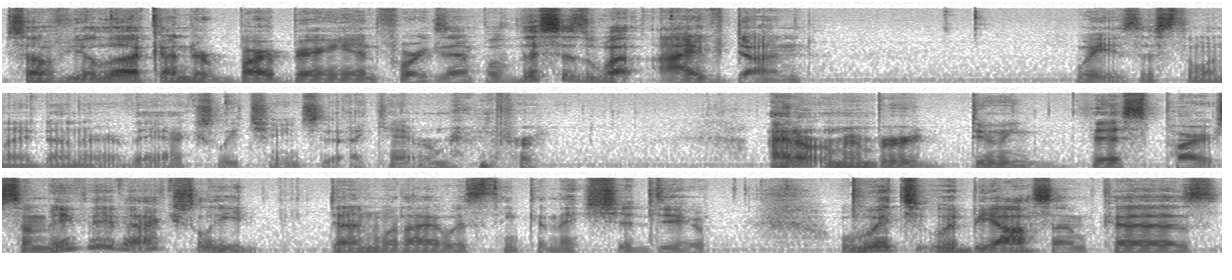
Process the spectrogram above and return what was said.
So if you look under Barbarian, for example, this is what I've done. Wait, is this the one I've done or have they actually changed it? I can't remember. I don't remember doing this part. So maybe they've actually done what I was thinking they should do. Which would be awesome because,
